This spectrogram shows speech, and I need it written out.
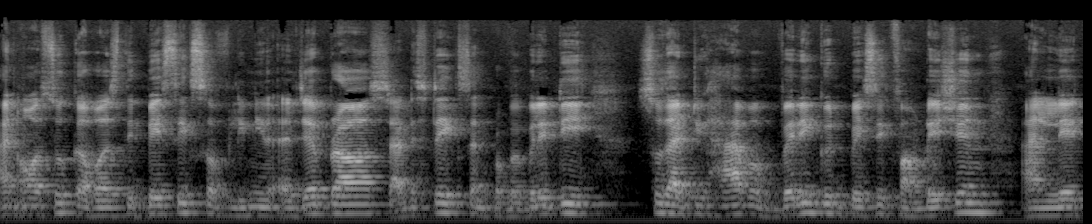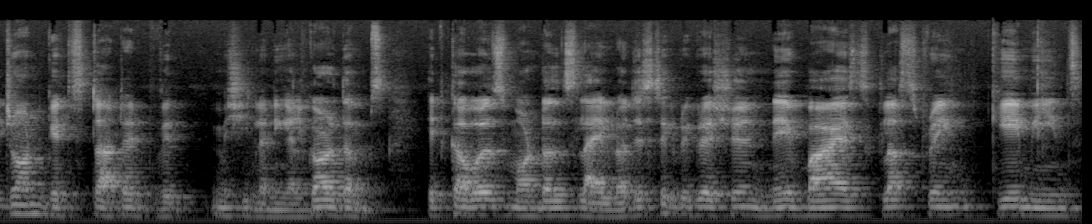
and also covers the basics of linear algebra, statistics and probability so that you have a very good basic foundation and later on get started with machine learning algorithms. It covers models like logistic regression, naive Bayes, clustering, k-means.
